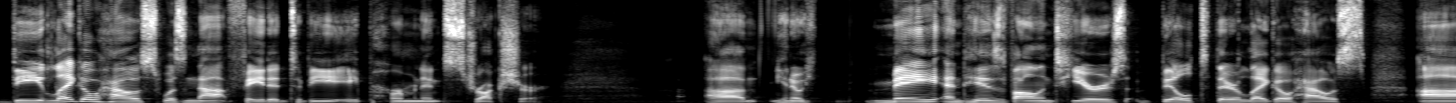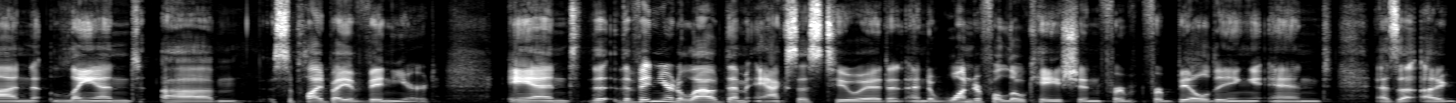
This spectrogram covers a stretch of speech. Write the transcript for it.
the Lego house was not fated to be a permanent structure. Um, you know, May and his volunteers built their Lego house on land um, supplied by a vineyard. And the, the vineyard allowed them access to it and, and a wonderful location for, for building and as a, a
